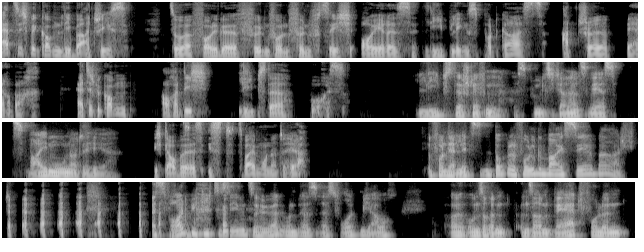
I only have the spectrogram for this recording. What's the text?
Herzlich willkommen, liebe Achis, zur Folge 55 eures Lieblingspodcasts Atsche Berbach. Herzlich willkommen auch an dich, liebster Boris. Liebster Steffen, es fühlt sich an, als wäre es zwei Monate her. Ich glaube, es ist zwei Monate her. Von der letzten Doppelfolge war ich sehr überrascht. es freut mich, dich zu sehen und zu hören und es, es freut mich auch, unseren, unseren wertvollen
